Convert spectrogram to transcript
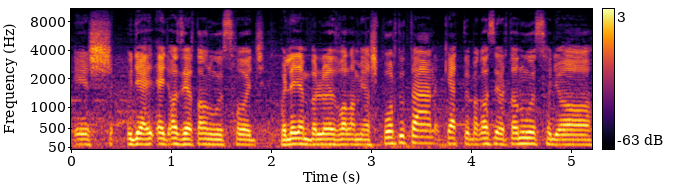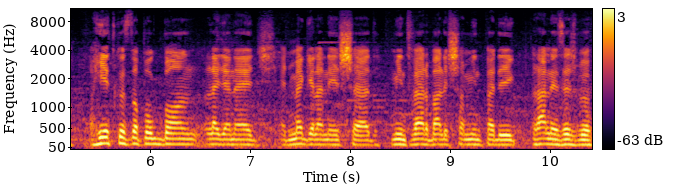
és ugye egy azért tanulsz, hogy, hogy legyen belőled valami a sport után, kettő meg azért tanulsz, hogy a, a hétköznapokban legyen egy, egy megjelenésed, mint verbálisan, mint pedig ránézésből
